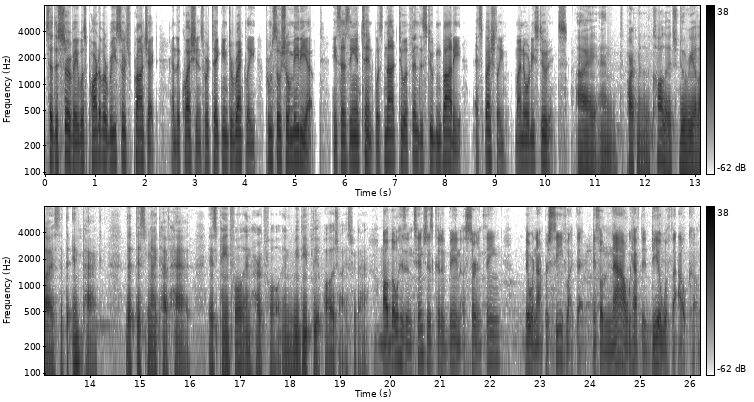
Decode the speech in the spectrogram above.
said the survey was part of a research project and the questions were taken directly from social media. He says the intent was not to offend the student body, especially minority students. I and the department and the college do realize that the impact that this might have had is painful and hurtful, and we deeply apologize for that. Although his intentions could have been a certain thing, they were not perceived like that. And so now we have to deal with the outcome.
